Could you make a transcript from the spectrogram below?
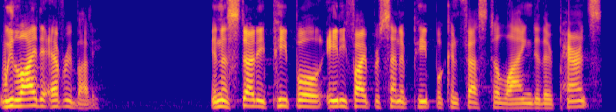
We lie to everybody. In the study, people, 85% of people confessed to lying to their parents,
